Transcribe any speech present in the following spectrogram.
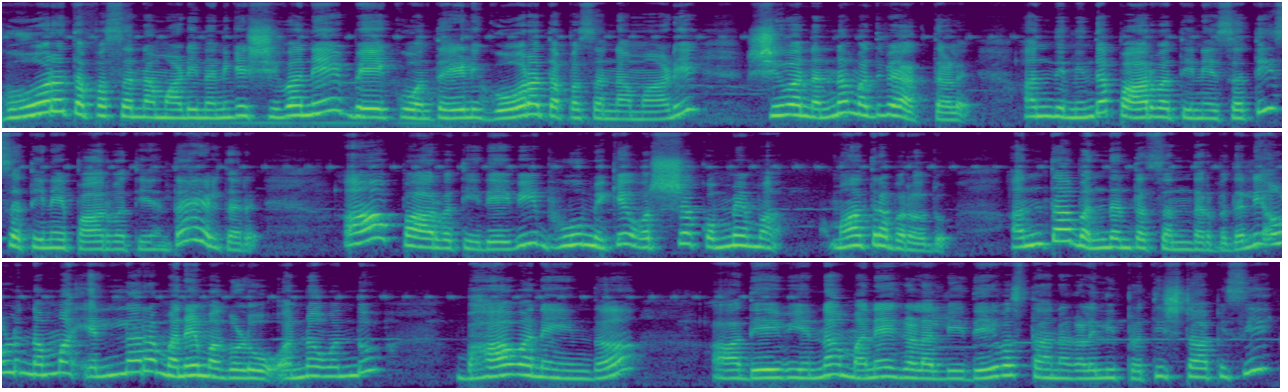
ಘೋರ ತಪಸ್ಸನ್ನು ಮಾಡಿ ನನಗೆ ಶಿವನೇ ಬೇಕು ಅಂತ ಹೇಳಿ ಘೋರ ತಪಸ್ಸನ್ನು ಮಾಡಿ ಶಿವನನ್ನು ಮದುವೆ ಆಗ್ತಾಳೆ. ಅಂದಿನಿಂದ ಪಾರ್ವತಿನೇ ಸತಿ, ಸತಿನೇ ಪಾರ್ವತಿ ಅಂತ ಹೇಳ್ತಾರೆ. ಆ ಪಾರ್ವತಿ ದೇವಿ ಭೂಮಿಗೆ ವರ್ಷಕ್ಕೊಮ್ಮೆ ಮಾತ್ರ ಬರೋದು. ಅಂತ ಬಂದಂಥ ಸಂದರ್ಭದಲ್ಲಿ ಅವಳು ನಮ್ಮ ಎಲ್ಲರ ಮನೆ ಮಗಳು ಅನ್ನೋ ಒಂದು ಭಾವನೆಯಿಂದ ಆ ದೇವಿಯನ್ನು ಮನೆಗಳಲ್ಲಿ, ದೇವಸ್ಥಾನಗಳಲ್ಲಿ ಪ್ರತಿಷ್ಠಾಪಿಸಿ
